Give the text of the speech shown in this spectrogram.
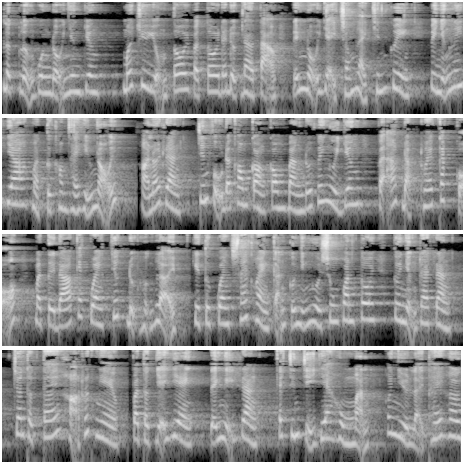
lực lượng quân đội nhân dân mới chiêu dụng tôi và tôi đã được đào tạo để nổi dậy chống lại chính quyền vì những lý do mà tôi không thể hiểu nổi Họ nói rằng chính phủ đã không còn công bằng đối với người dân và áp đặt thuế cắt cổ, mà từ đó các quan chức được hưởng lợi. Khi tôi quan sát hoàn cảnh của những người xung quanh tôi, tôi nhận ra rằng trên thực tế họ rất nghèo và thật dễ dàng để nghĩ rằng các chính trị gia hùng mạnh có nhiều lợi thế hơn.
